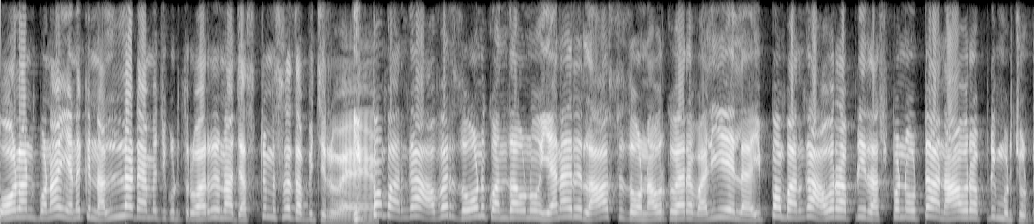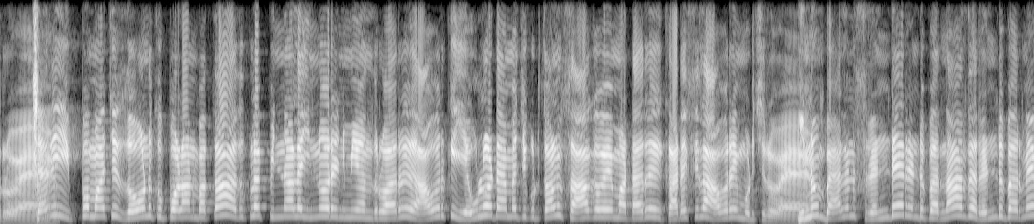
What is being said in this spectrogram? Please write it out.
போலான்னு போனா எனக்கு நல்ல டேமேஜ் கொடுத்துருவாரு. நான் ஜஸ்ட் மிஸ்ல தப்பிச்சிருவேன். இப்போ பாருங்க அவர் ஜோனுக்கு வந்தாகணும். ஏன்னா லாஸ்ட் ஜோன் அவருக்கு வேற வழியே இல்ல. இப்போ பாருங்க அவர் அப்படி ரஷ் பண்ண விட்டு நான் அவரை அப்படி முடிச்சு விட்டுருவேன். சரி இப்பமாச்சு ஜோனுக்கு போலான்னு பார்த்தா அதுக்குள்ள பின்னால இன்னொரு எனிமி வந்துருவாரு. அவருக்கு எவ்வளவு டேமேஜ் கொடுத்தாலும் சாகவே மாட்டாரு. கடைசியில அவரே முடிச்சிருவேன். இன்னும் பேலன்ஸ் ரெண்டே ரெண்டு பேர் தான். அந்த ரெண்டு பேருமே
